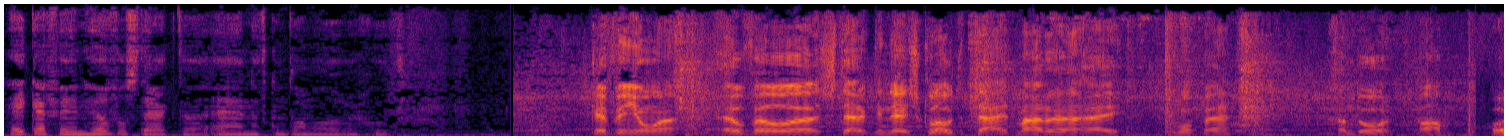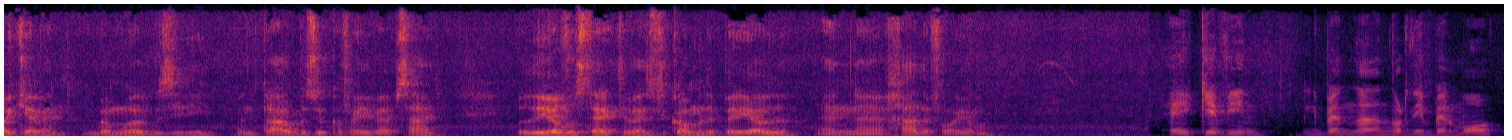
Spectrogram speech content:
Hey Kevin, heel veel sterkte en het komt allemaal wel weer goed. Kevin, jongen, heel veel eh, sterkte in deze klote tijd, maar eh hey, kom op hè. We gaan door, bam. Hoi Kevin, ik ben Mourad Bouzidi, een trouwe bezoeker van je website. Ik wil je heel veel sterkte wensen de komende periode en eh, ga ervoor jongen. Hey Kevin, ik ben uh, Nordin Bermo.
